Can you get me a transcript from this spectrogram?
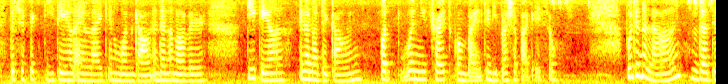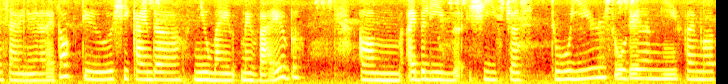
specific detail I like in one gown and then another detail in another gown. But when you try to combine it, hindi pala siya bagay. So, buti na lang, the designer that I talked to, she kinda knew my, my vibe. Um, I believe she's just two years older than me, if I'm not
